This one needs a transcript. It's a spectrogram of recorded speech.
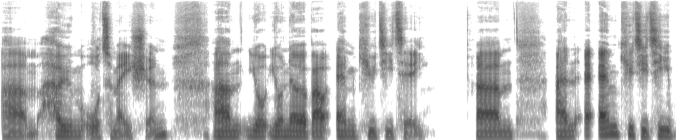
um, home automation, um, you'll you'll know about MQTT. Um, and MQTT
